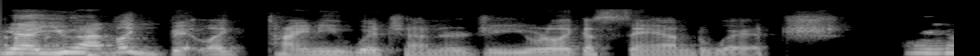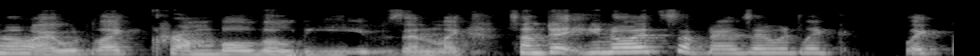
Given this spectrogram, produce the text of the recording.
Yeah, you had like bit like tiny witch energy. You were like a sand witch. I know. I would like crumble the leaves and like sometimes you know what? Sometimes I would like like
